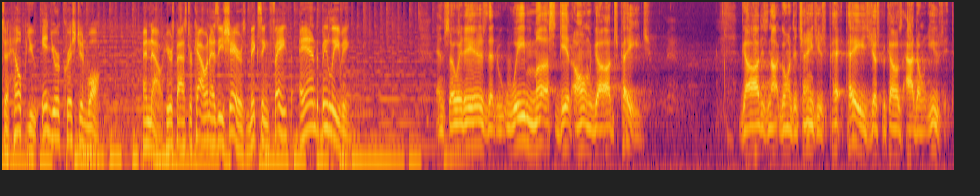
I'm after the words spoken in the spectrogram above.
to help you in your Christian walk. And now, here's Pastor Cowan as he shares mixing faith and believing. And so it is that we must get on God's page. God is not going to change his page just because I don't use it.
